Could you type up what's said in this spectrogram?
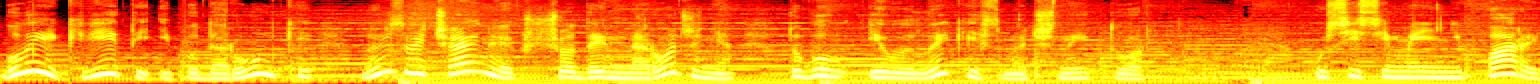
Були і квіти, і подарунки. Ну і звичайно, якщо день народження, то був і великий смачний торт. Усі сімейні пари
